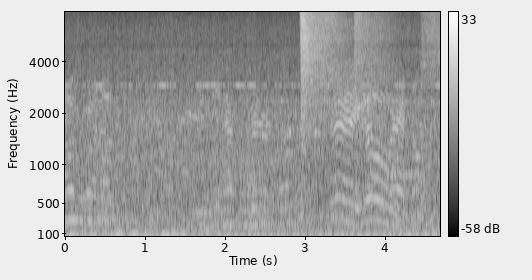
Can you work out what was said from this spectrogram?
know, was growing up, you didn't have to wear There you go.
